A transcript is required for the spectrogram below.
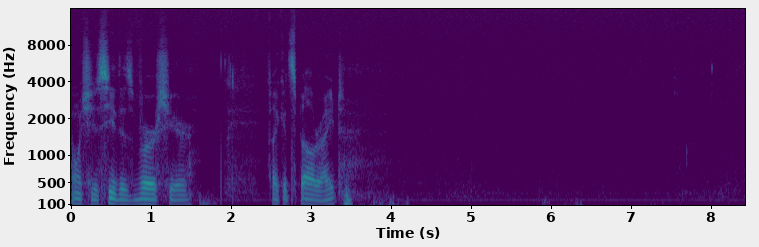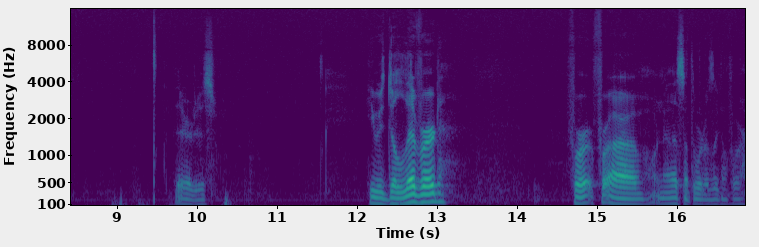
I want you to see this verse here, if I could spell right. There it is. He was delivered for, for uh, no, that's not the word I was looking for.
